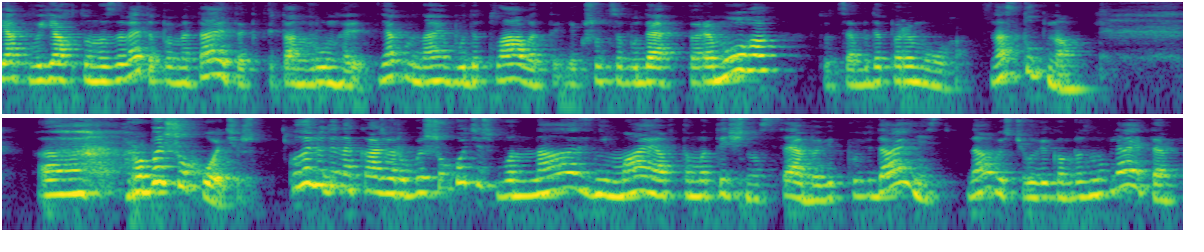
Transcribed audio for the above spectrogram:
як ви яхту називете, пам'ятаєте, капітан Врунгель, як вона буде плавати. Якщо це буде перемога, то це буде перемога. Наступна. Е, роби, що хочеш. Коли людина каже, роби, що хочеш, вона знімає автоматично з себе відповідальність. Да? Ви з чоловіком розмовляєте.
